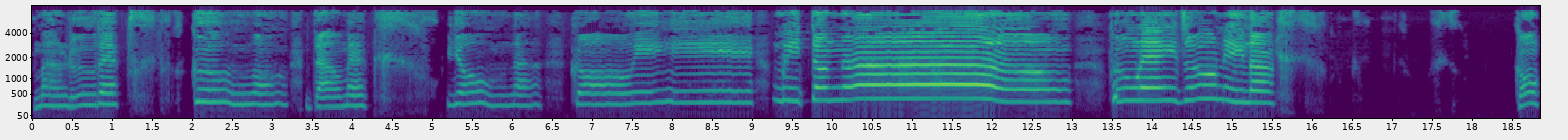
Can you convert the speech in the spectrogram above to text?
まるで服をダメ。ような恋。みたな。フレーズにな。こ、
